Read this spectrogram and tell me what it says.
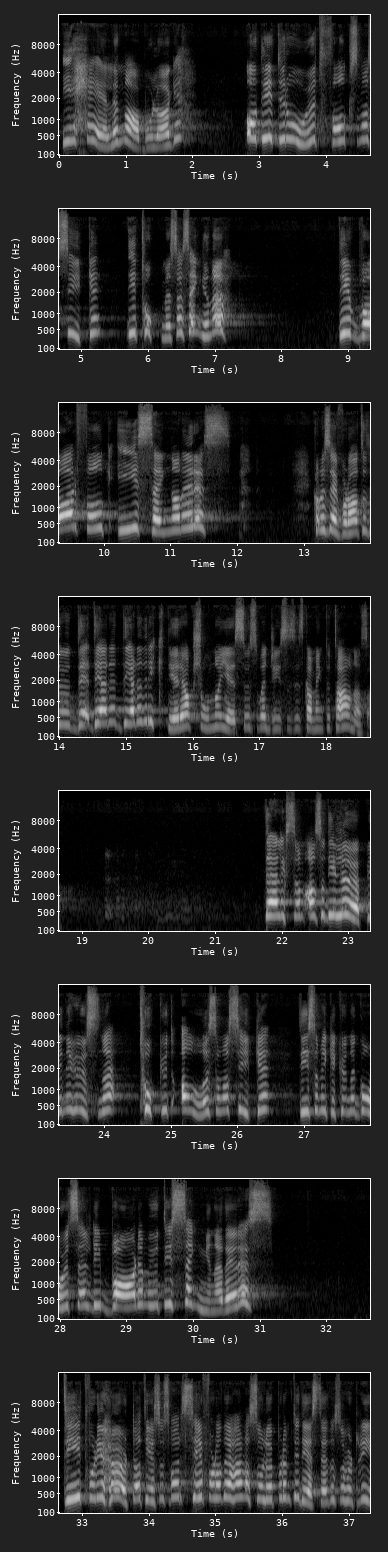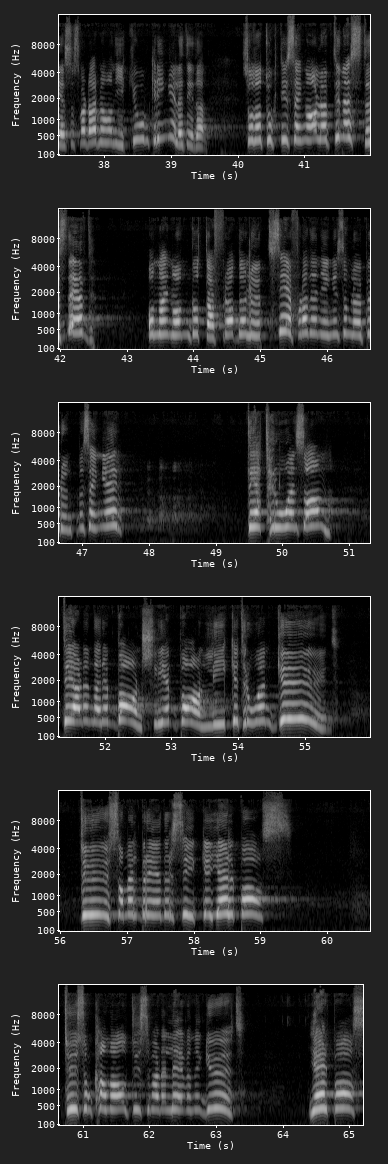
i hele nabolaget Og de dro ut folk som var syke. De tok med seg sengene. De bar folk i senga deres. Kan du se for deg at du, det, det, er, det, er, den riktige reaksjonen når Jesus when Jesus is coming to town. altså. Det er liksom, altså De løp inn i husene, tok ut alle som var syke. De som ikke kunne gå ut selv, de bar dem ut i sengene deres. Dit hvor de hørte at Jesus var. Se for deg det her, da. Så løper de til det stedet, så hørte de Jesus var der, men han gikk jo omkring hele tiden. Så da tok de senga og løp til neste sted. Og nei, nå har den gått derfra. Da løp, Se for deg den gjengen som løper rundt med senger. Det er troen sånn. Det er den derre barnslige, barnlike troen. Gud, du som helbreder syke, hjelp oss! Du som kan alt, du som er den levende Gud. Hjelp oss!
